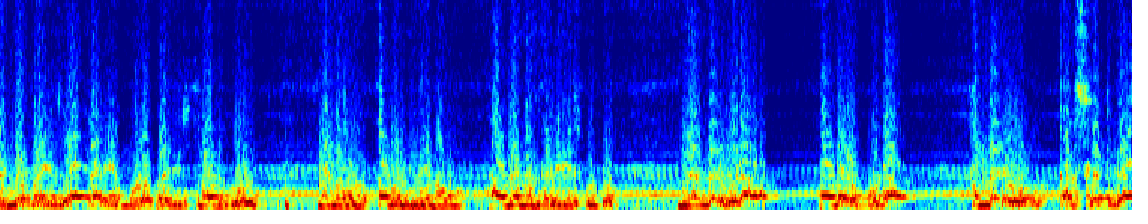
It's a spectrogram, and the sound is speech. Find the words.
రెండో ప్రైజు అట్లాగే మూడో ప్రైజ్ ఇస్తున్నందుకు నేను తమ్ముడికి నేను అభినందనలు తెలియజేసుకుంటూ మీరందరూ కూడా పండగ పూట అందరూ కలిసికట్టుగా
